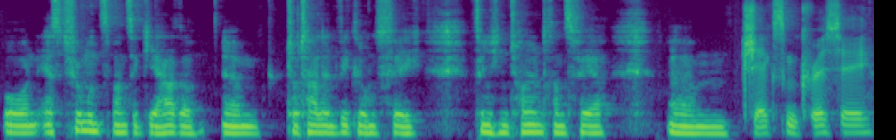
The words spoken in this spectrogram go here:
und erst 25 Jahre, ähm, total entwicklungsfähig. Finde ich einen tollen Transfer. Ähm, Jackson Chrissy.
